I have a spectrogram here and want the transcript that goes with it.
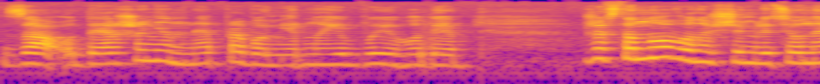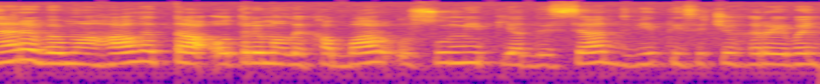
за одержання неправомірної вигоди. Вже встановлено, що міліціонери вимагали та отримали хабар у сумі 52 тисячі гривень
